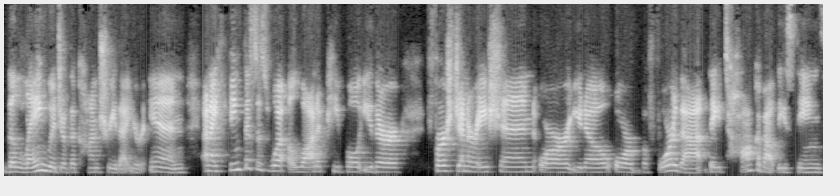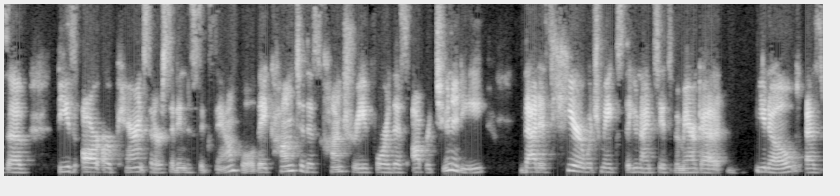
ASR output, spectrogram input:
the language of the country that you're in. And i think this is what a lot of people either first generation or you know or before that they talk about these things of these are our parents that are setting this example. They come to this country for this opportunity that is here which makes the united states of america you know as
